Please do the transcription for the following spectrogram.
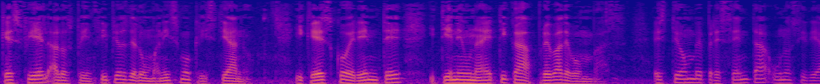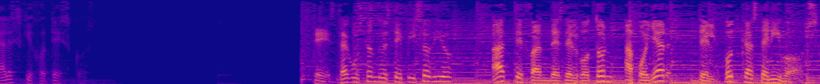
que es fiel a los principios del humanismo cristiano y que es coherente y tiene una ética a prueba de bombas. Este hombre presenta unos ideales quijotescos. ¿Te está gustando este episodio? Hazte fan desde el botón apoyar del podcast de Nivos.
